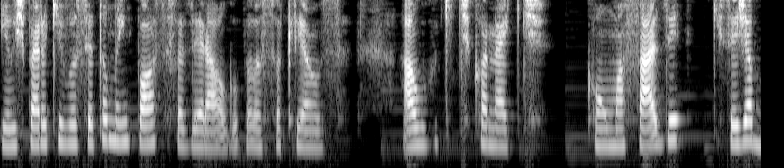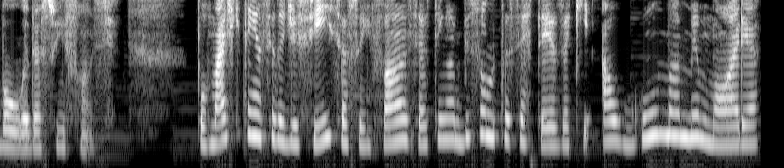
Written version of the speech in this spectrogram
eu espero que você também possa fazer algo pela sua criança, algo que te conecte com uma fase que seja boa da sua infância. Por mais que tenha sido difícil a sua infância, eu tenho absoluta certeza que alguma memória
